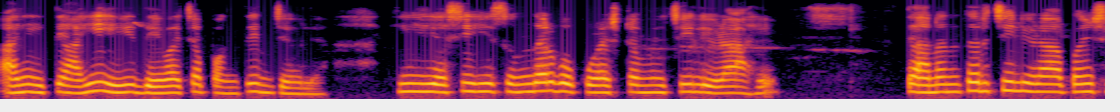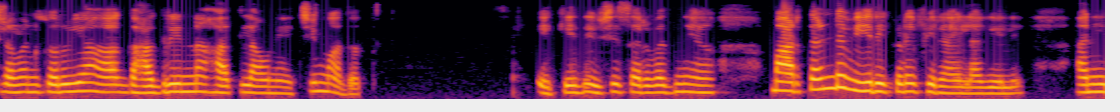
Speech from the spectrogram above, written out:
आणि त्याही देवाच्या पंक्तीत जेवल्या. ही अशी ही सुंदर गोकुळाष्टमीची लीळा आहे. त्यानंतरची लीळा आपण श्रवण करूया घागरींना हात लावण्याची मदत. एके दिवशी सर्वज्ञ मार्तंड विहिरीकडे फिरायला गेले. आणि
